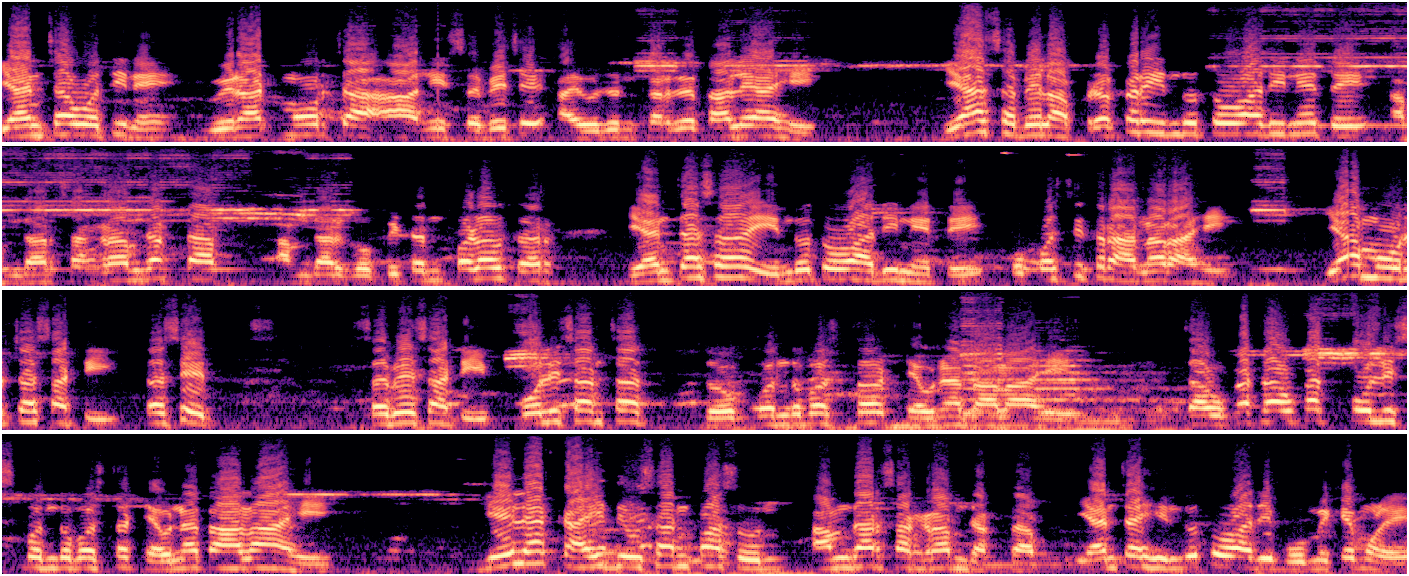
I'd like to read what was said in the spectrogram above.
यांच्या वतीने विराट मोर्चा आणि सभेचे आयोजन करण्यात आले आहे. या सभेला प्रखर हिंदुत्ववादी नेते आमदार संग्राम जगताप आमदार गोपीचंद पडळकर यांच्यासह हिंदुत्ववादी नेते उपस्थित राहणार आहे. या मोर्चासाठी तसेच सभेसाठी पोलिसांचा चोख बंदोबस्त ठेवण्यात आला आहे. चौका चौकात पोलीस बंदोबस्त ठेवण्यात आला आहे. गेल्या काही दिवसांपासून आमदार संग्राम जगताप यांच्या हिंदुत्ववादी भूमिकेमुळे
